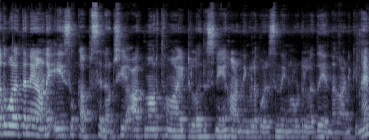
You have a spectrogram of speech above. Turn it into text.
അതുപോലെ തന്നെയാണ് ഏസ് ഓഫ് കപ്സ് എനർജി ആത്മാർത്ഥമായിട്ടുള്ള ഒരു സ്നേഹമാണ് നിങ്ങളുടെ പേഴ്സൺ നിങ്ങളോടുള്ളത് എന്ന് കാണിക്കുന്നത്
